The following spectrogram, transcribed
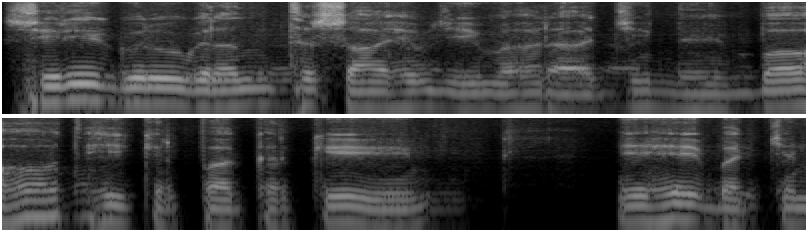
ਸ੍ਰੀ ਗੁਰੂ ਗ੍ਰੰਥ ਸਾਹਿਬ ਜੀ ਮਹਾਰਾਜ ਜੀ ਨੇ ਬਹੁਤ ਹੀ ਕਿਰਪਾ ਕਰਕੇ ਇਹ ਬਚਨ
